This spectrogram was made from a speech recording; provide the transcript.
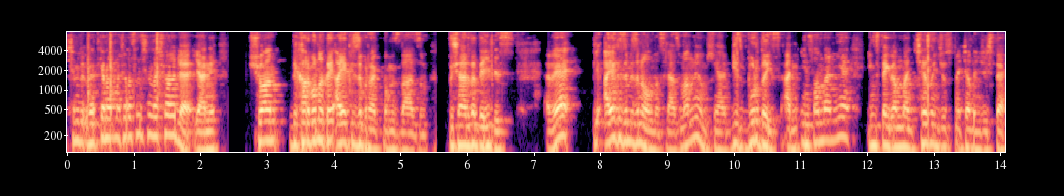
Şimdi üretken olma çabası dışında şöyle yani şu an bir karbon ay- ayak izi bırakmamız lazım. Dışarıda değiliz. Ve bir ayak izimizin olması lazım anlıyor musun? Yani biz buradayız. Hani insanlar niye Instagram'dan challenge üstüne challenge işte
